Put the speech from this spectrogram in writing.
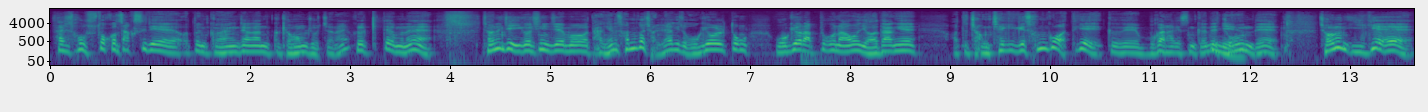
사실 수도권 싹쓸이의 어떤 굉장한 그 경험을 줬잖아요. 그렇기 때문에 저는 이제 이것이 이제 뭐 당연히 선거 전략이죠. 5개월 동 5개월 앞두고 나온 여당의 어떤 정책이 게 선거 어떻게 그게 무관하겠습니까? 근데 예. 좋은데 저는 이게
